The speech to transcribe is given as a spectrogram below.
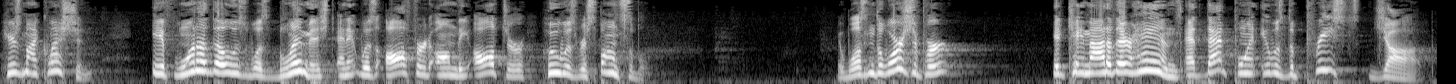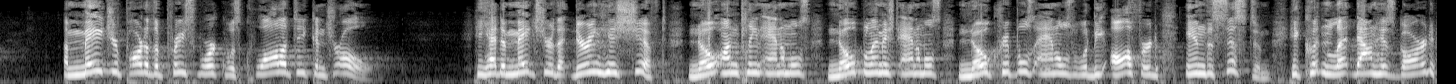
Here's my question if one of those was blemished and it was offered on the altar, who was responsible? It wasn't the worshiper. It came out of their hands. At that point, it was the priest's job. A major part of the priest's work was quality control. He had to make sure that during his shift, no unclean animals, no blemished animals, no cripples animals would be offered in the system. He couldn't let down his guard.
